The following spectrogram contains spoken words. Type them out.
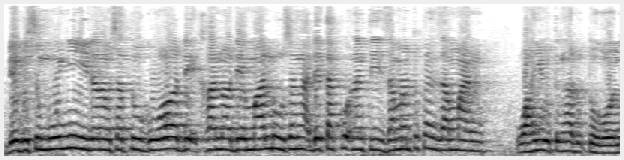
dia bersembunyi dalam satu gua dek kerana dia malu sangat dia takut nanti zaman tu kan zaman wahyu tengah duk turun.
